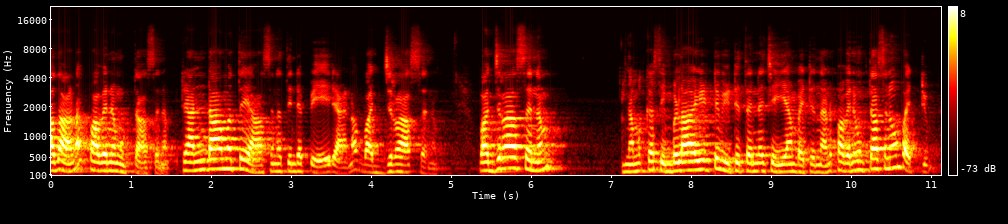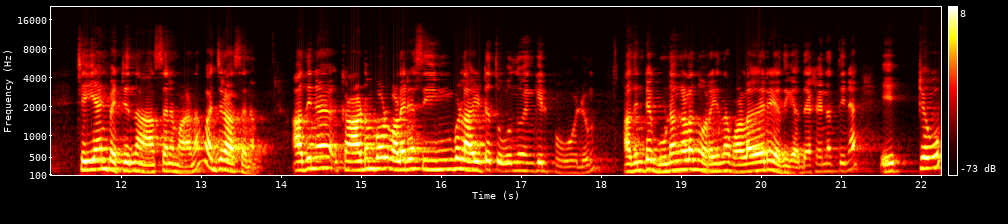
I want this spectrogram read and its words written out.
അതാണ് പവനമുക്താസനം. രണ്ടാമത്തെ ആസനത്തിന്റെ പേരാണ് വജ്രാസനം. വജ്രാസനം നമുക്ക് സിമ്പിളായിട്ട് വീട്ടിൽ തന്നെ ചെയ്യാൻ പറ്റുന്നതാണ്. പവനമുക്താസനവും പറ്റും. ചെയ്യാൻ പറ്റുന്ന ആസനമാണ് വജ്രാസനം. അതിന് കാണുമ്പോൾ വളരെ സിമ്പിളായിട്ട് തോന്നുമെങ്കിൽ പോലും അതിന്റെ ഗുണങ്ങളെന്ന് പറയുന്ന വളരെയധികം. ദഹനത്തിന് ഏറ്റവും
